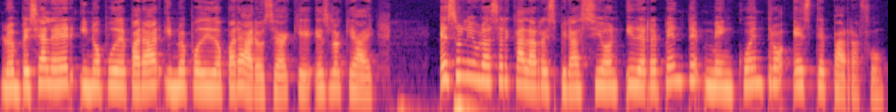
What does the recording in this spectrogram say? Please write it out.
lo empecé a leer y no pude parar y no he podido parar, o sea que es lo que hay. Es un libro acerca de la respiración y de repente me encuentro este párrafo.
